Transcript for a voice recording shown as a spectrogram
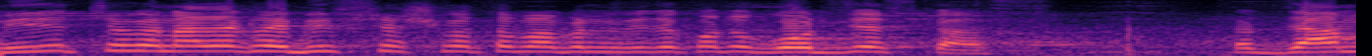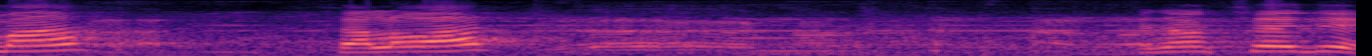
নিজের চোখে না দেখলে বিশ্বাস করতে পারবেন না যে কত গর্জিয়াস কাজ। জামা সালোয়ার এটা হচ্ছে এই যে।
